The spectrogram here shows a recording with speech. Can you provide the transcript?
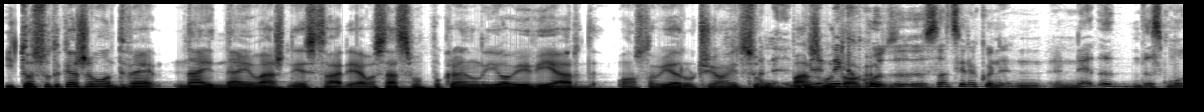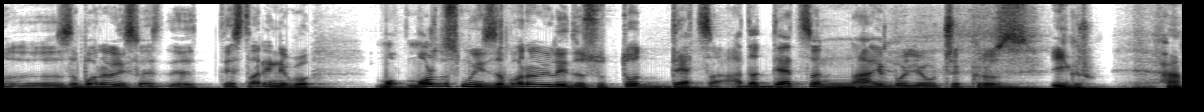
I to su, da kažemo, dve naj, najvažnije stvari. Evo, sad smo pokrenuli i ovi VR, odnosno VR učionicu, ne, baš ne, zbog nekako, toga. sad si rekao, ne, ne da, da smo uh, zaboravili sve uh, te stvari, nego mo, možda smo i zaboravili da su to deca, a da deca najbolje uče kroz igru. Ha,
